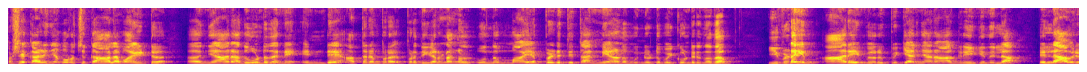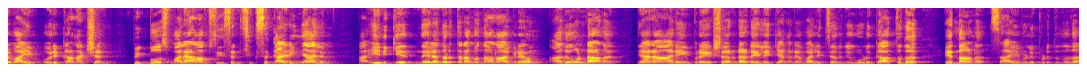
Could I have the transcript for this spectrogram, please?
പക്ഷെ കഴിഞ്ഞ കുറച്ച് കാലമായിട്ട് ഞാൻ അതുകൊണ്ട് തന്നെ എന്റെ അത്തരം പ്രതികരണങ്ങൾ ഒന്ന് മയപ്പെടുത്തി തന്നെയാണ് മുന്നോട്ട് പോയിക്കൊണ്ടിരുന്നത്. ഇവിടെയും ആരെയും വെറുപ്പിക്കാൻ ഞാൻ ആഗ്രഹിക്കുന്നില്ല. എല്ലാവരുമായും ഒരു connection Bigg Boss Malayalam season six കഴിഞ്ഞാലും എനിക്ക് നിലനിർത്തണമെന്നാണ് ആഗ്രഹം. അതുകൊണ്ടാണ് ഞാൻ ആരെയും പ്രേക്ഷകരുടെ ഇടയിലേക്ക് അങ്ങനെ വലിച്ചെറിഞ്ഞു കൊടുക്കാത്തത് എന്നാണ് സായി വെളിപ്പെടുത്തുന്നത്.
